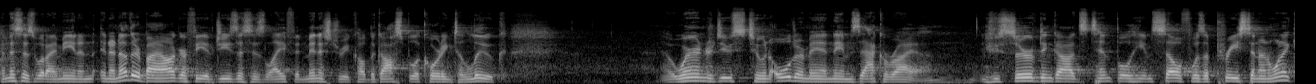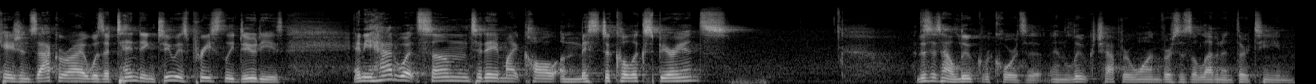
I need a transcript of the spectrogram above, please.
And this is what I mean. In, in another biography of Jesus' life and ministry called The Gospel According to Luke, uh, we're introduced to an older man named Zechariah who served in God's temple. He himself was a priest, and on one occasion, Zechariah was attending to his priestly duties, and he had what some today might call a mystical experience. This is how Luke records it in Luke chapter 1, verses 11 and 13.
